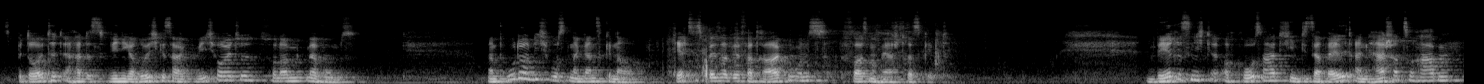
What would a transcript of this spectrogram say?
Das bedeutet, er hat es weniger ruhig gesagt wie ich heute, sondern mit mehr Wumms. Mein Bruder und ich wussten dann ganz genau, jetzt ist besser, wir vertragen uns, bevor es noch mehr Stress gibt. Wäre es nicht auch großartig, in dieser Welt einen Herrscher zu haben,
